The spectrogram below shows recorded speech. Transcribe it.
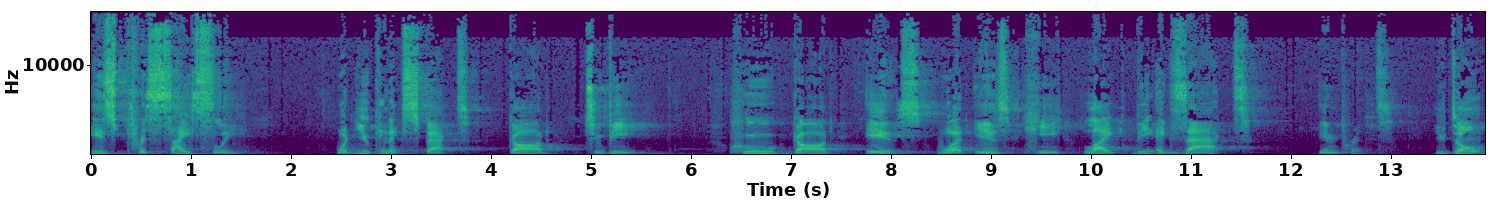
is precisely what you can expect God to be, who God is. What is He like? The exact imprint. You don't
